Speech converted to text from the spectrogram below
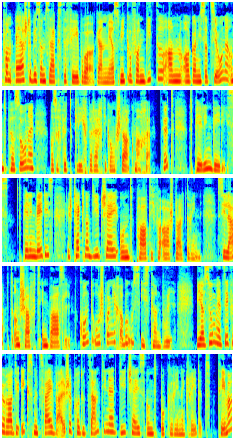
Vom 1. bis am 6. Februar gehen wir das Mikrofon weiter an Organisationen und Personen, die sich für die Gleichberechtigung stark machen. Heute die Pelin Vedis. Pelin Vedis ist Techno-DJ und Partyveranstalterin. Sie lebt und schafft in Basel, kommt ursprünglich aber aus Istanbul. Via Zoom hat sie für Radio X mit zwei welschen Produzentinnen, DJs und Bookerinnen geredet. Thema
